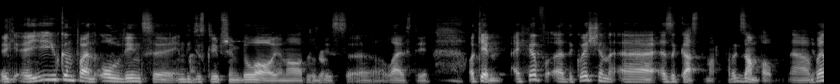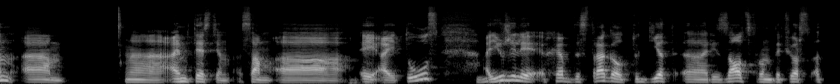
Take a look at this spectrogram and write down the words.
You can find all links uh, in the description below you know to this uh, live stream. Okay i have uh, the question as a customer. For example yeah. when um, uh, I'm testing some uh, AI tools, mm-hmm. I usually have the struggle to get uh, results from the first at-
